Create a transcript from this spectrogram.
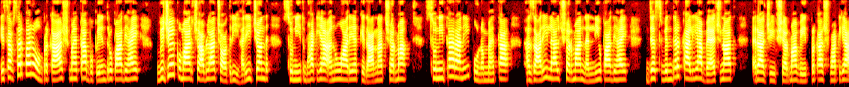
इस अवसर पर ओम प्रकाश मेहता, भूपेंद्र उपाध्याय, विजय कुमार चावला, चौधरी हरिचंद, सुनीत भाटिया, अनु आर्य, केदारनाथ शर्मा, सुनीता रानी, पूनम मेहता हजारी लाल शर्मा, नलनी उपाध्याय, जसविंदर कालिया, बैजनाथ, राजीव शर्मा वेद प्रकाश भाटिया,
